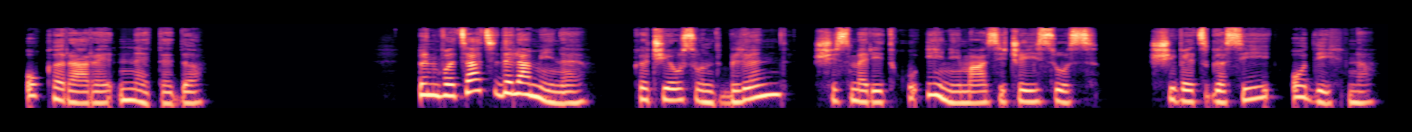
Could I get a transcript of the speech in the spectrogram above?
o cărare netedă. Învățați de la mine, căci eu sunt blând și smerit cu inima, zice Isus, și veți găsi odihnă.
